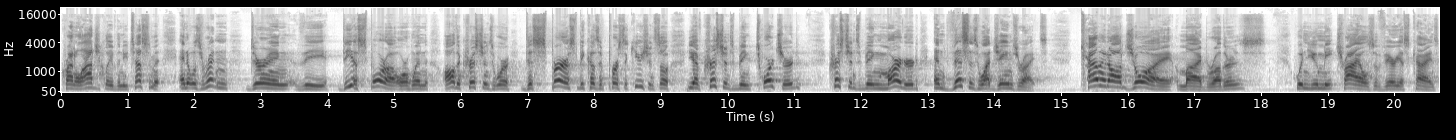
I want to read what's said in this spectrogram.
chronologically of the New Testament, and it was written during the diaspora, or when all the Christians were dispersed because of persecution. So you have Christians being tortured Christians being martyred, and this is what James writes Count it all joy, my brothers, when you meet trials of various kinds,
